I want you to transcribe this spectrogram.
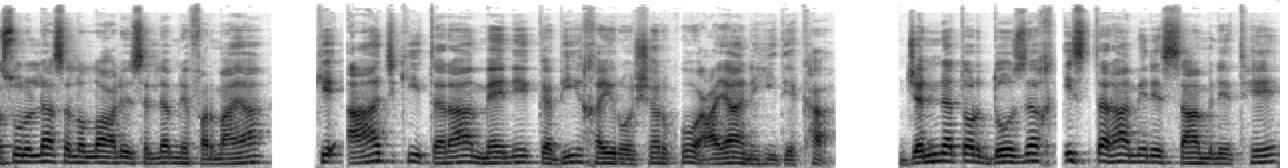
رسول اللہ صلی اللہ علیہ وسلم نے فرمایا کہ آج کی طرح میں نے کبھی خیر و شر کو آیا نہیں دیکھا۔ جنت اور دوزخ اس طرح میرے سامنے تھے،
